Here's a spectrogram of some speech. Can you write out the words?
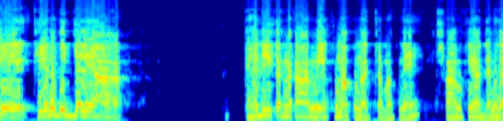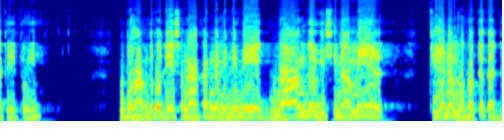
ඒ කියන පුජ්‍යලයා පැහැදිලි කරන කාරණේ කුමක් වුණත් චමක් නෑ ශ්‍රාවකයා දැනගත යුතුයි බුදුහාමුදුරෝ දේශනා කරන මෙන්න මේ ගුණාංග 29 තියෙන මොහොතකද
